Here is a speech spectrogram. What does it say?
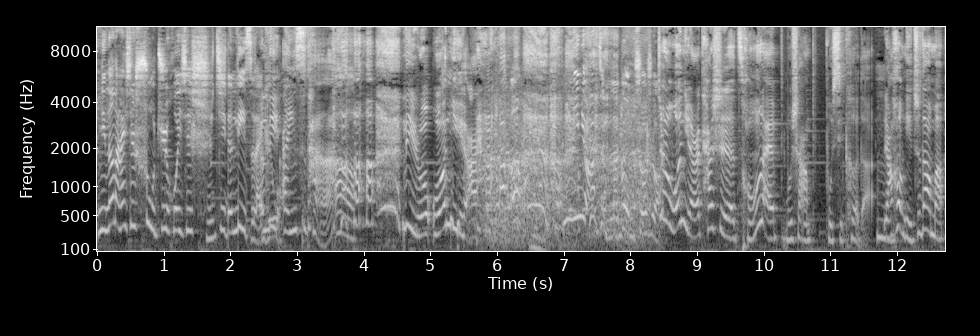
你能拿一些数据或一些实际的例子来给爱因斯坦啊，例如我女儿，你女儿怎么了？跟我们说说。就是我女儿，她是从来不上补习课的。然后你知道吗？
